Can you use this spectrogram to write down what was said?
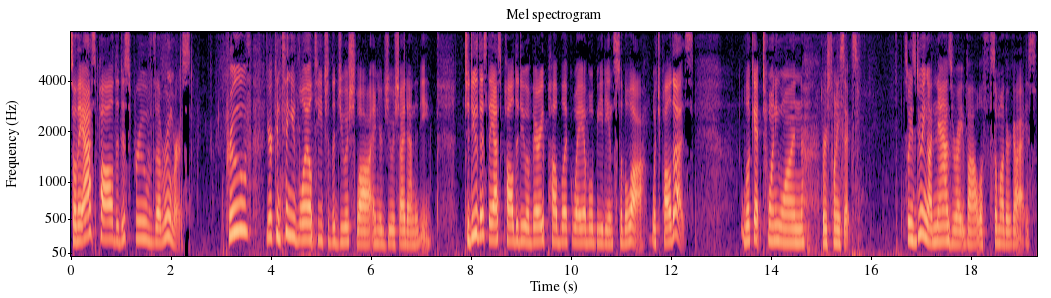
So they asked Paul to disprove the rumors. Prove your continued loyalty to the Jewish law and your Jewish identity. To do this, they asked Paul to do a very public way of obedience to the law, which Paul does. Look at 21, verse 26. So he's doing a Nazarite vow with some other guys.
